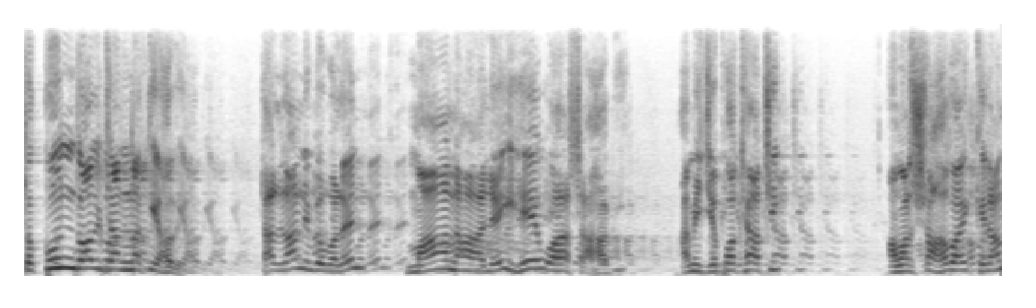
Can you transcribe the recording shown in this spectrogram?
তো কোন দল জান্নাতি হবে? আল্লাহ নবী বলেন, মা না আলেই হে ওয়া সাহাবি। আমি যে পথে আছি, আমার সাহাবাই কেরাম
